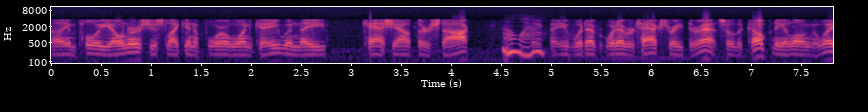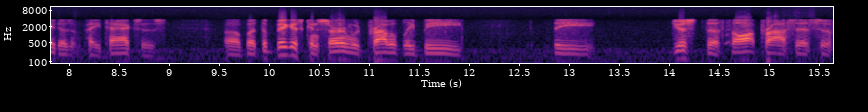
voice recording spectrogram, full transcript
uh, employee owners, just like in a 401k when they cash out their stock. Oh wow! They pay whatever whatever tax rate they're at. So the company along the way doesn't pay taxes. Uh, but the biggest concern would probably be the just the thought process of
